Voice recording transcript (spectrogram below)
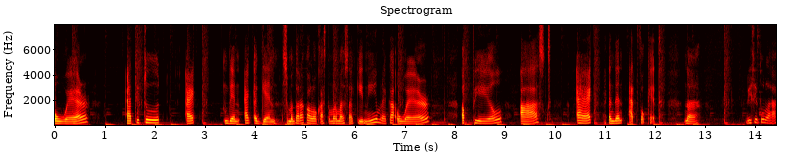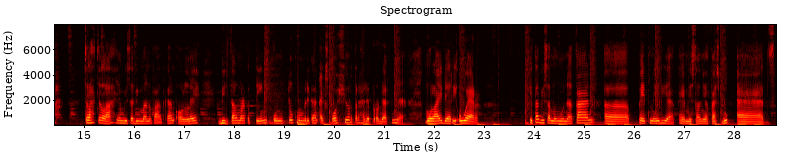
aware attitude act then act again. Sementara kalau customer masa kini mereka aware appeal ask act and then advocate. Nah di situlah celah-celah yang bisa dimanfaatkan oleh digital marketing untuk memberikan exposure terhadap produknya. Mulai dari aware, kita bisa menggunakan uh, paid media kayak misalnya Facebook Ads,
